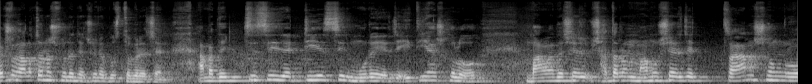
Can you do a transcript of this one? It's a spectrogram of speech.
দর্শক, আলোচনা শুনেছেন শুনে বুঝতে পেরেছেন। আমরা দেখতেছি যে টিএসসির মোড়ে যে ইতিহাস হলো, বাংলাদেশের সাধারণ মানুষের যে ত্রাণ সংগ্রহ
